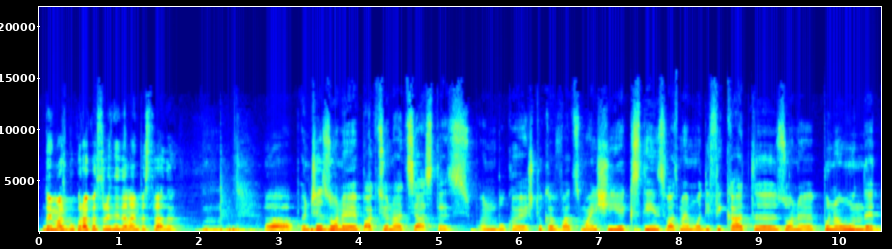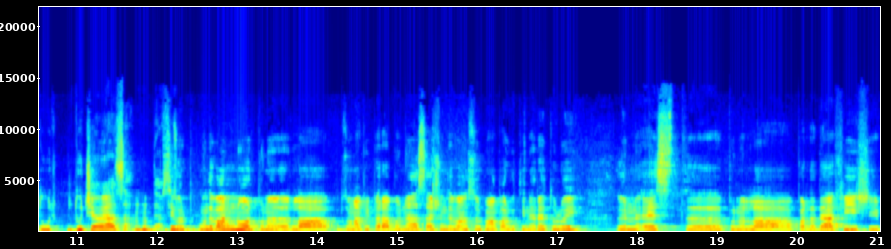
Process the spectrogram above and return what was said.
Doi, m-aș bucura că trotinete line pe stradă. Mm-hmm. Uh, în ce zone acționați astăzi în București? Știu că v-ați mai și extins, v-ați mai modificat uh, zone până unde du- duce raza. Mm-hmm. Sigur, undeva în nord până la zona Pipera Băneasa și undeva în sud până la Parcul Tineretului, în est uh, până la partea de Afi și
